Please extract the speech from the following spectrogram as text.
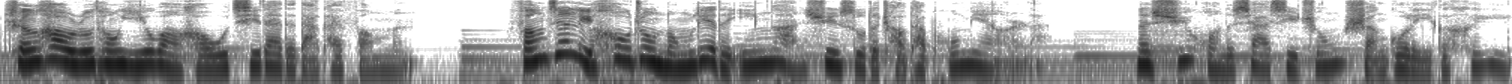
陈浩如同以往毫无期待的打开房门，房间里厚重浓烈的阴暗迅速的朝他扑面而来。那虚黄的下隙中闪过了一个黑影，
